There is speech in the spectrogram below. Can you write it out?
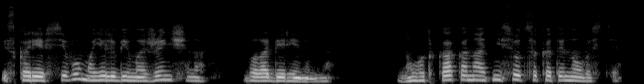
И, скорее всего, моя любимая женщина была беременна. Но вот как она отнесется к этой новости?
